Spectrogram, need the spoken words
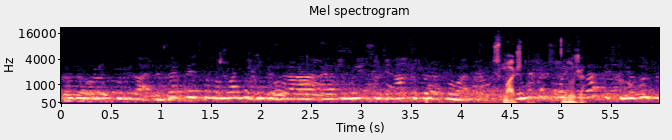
Про це розповідати. За тиснуло можна буде за е, фемінічну фінансу порахувати. Смачно. І ми хочемо Дуже. сказати, що ми дуже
